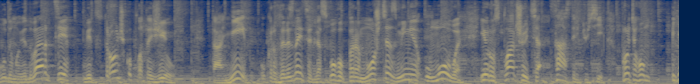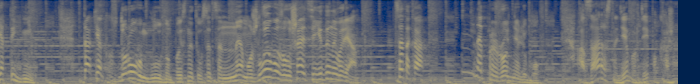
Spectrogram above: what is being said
будемо відверті, відстрочку платежів. Та ні, Укрзалізниця для свого переможця змінює умови і розплачується заздріть усі протягом п'яти днів. Так як здоровим глуздом пояснити все це неможливо, залишається єдиний варіант це така неприродня любов. А зараз Надія Бордій покаже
